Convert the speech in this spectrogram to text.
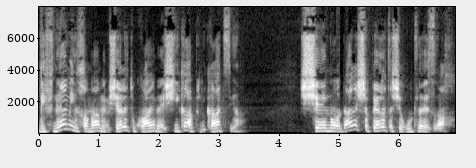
לפני המלחמה ממשלת אוקראינה השיקה אפליקציה שנועדה לשפר את השירות לאזרח.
